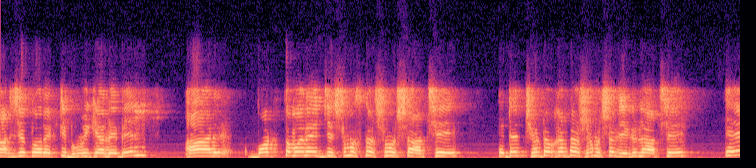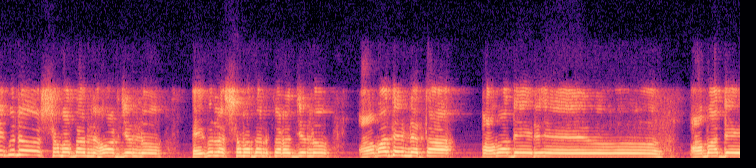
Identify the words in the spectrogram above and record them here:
কার্যকর একটি ভূমিকা নেবেন। আর বর্তমানে যে সমস্ত সমস্যা আছে, এটা ছোটখাটো সমস্যা যেগুলো আছে, এগুলো সমাধান হওয়ার জন্য, এগুলো সমাধান করার জন্য আমাদের নেতা, আমাদের আমাদের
